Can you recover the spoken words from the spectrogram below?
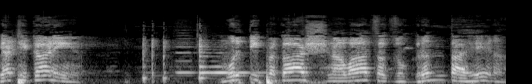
या ठिकाणी मूर्ती प्रकाश नावाचा जो ग्रंथ आहे ना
